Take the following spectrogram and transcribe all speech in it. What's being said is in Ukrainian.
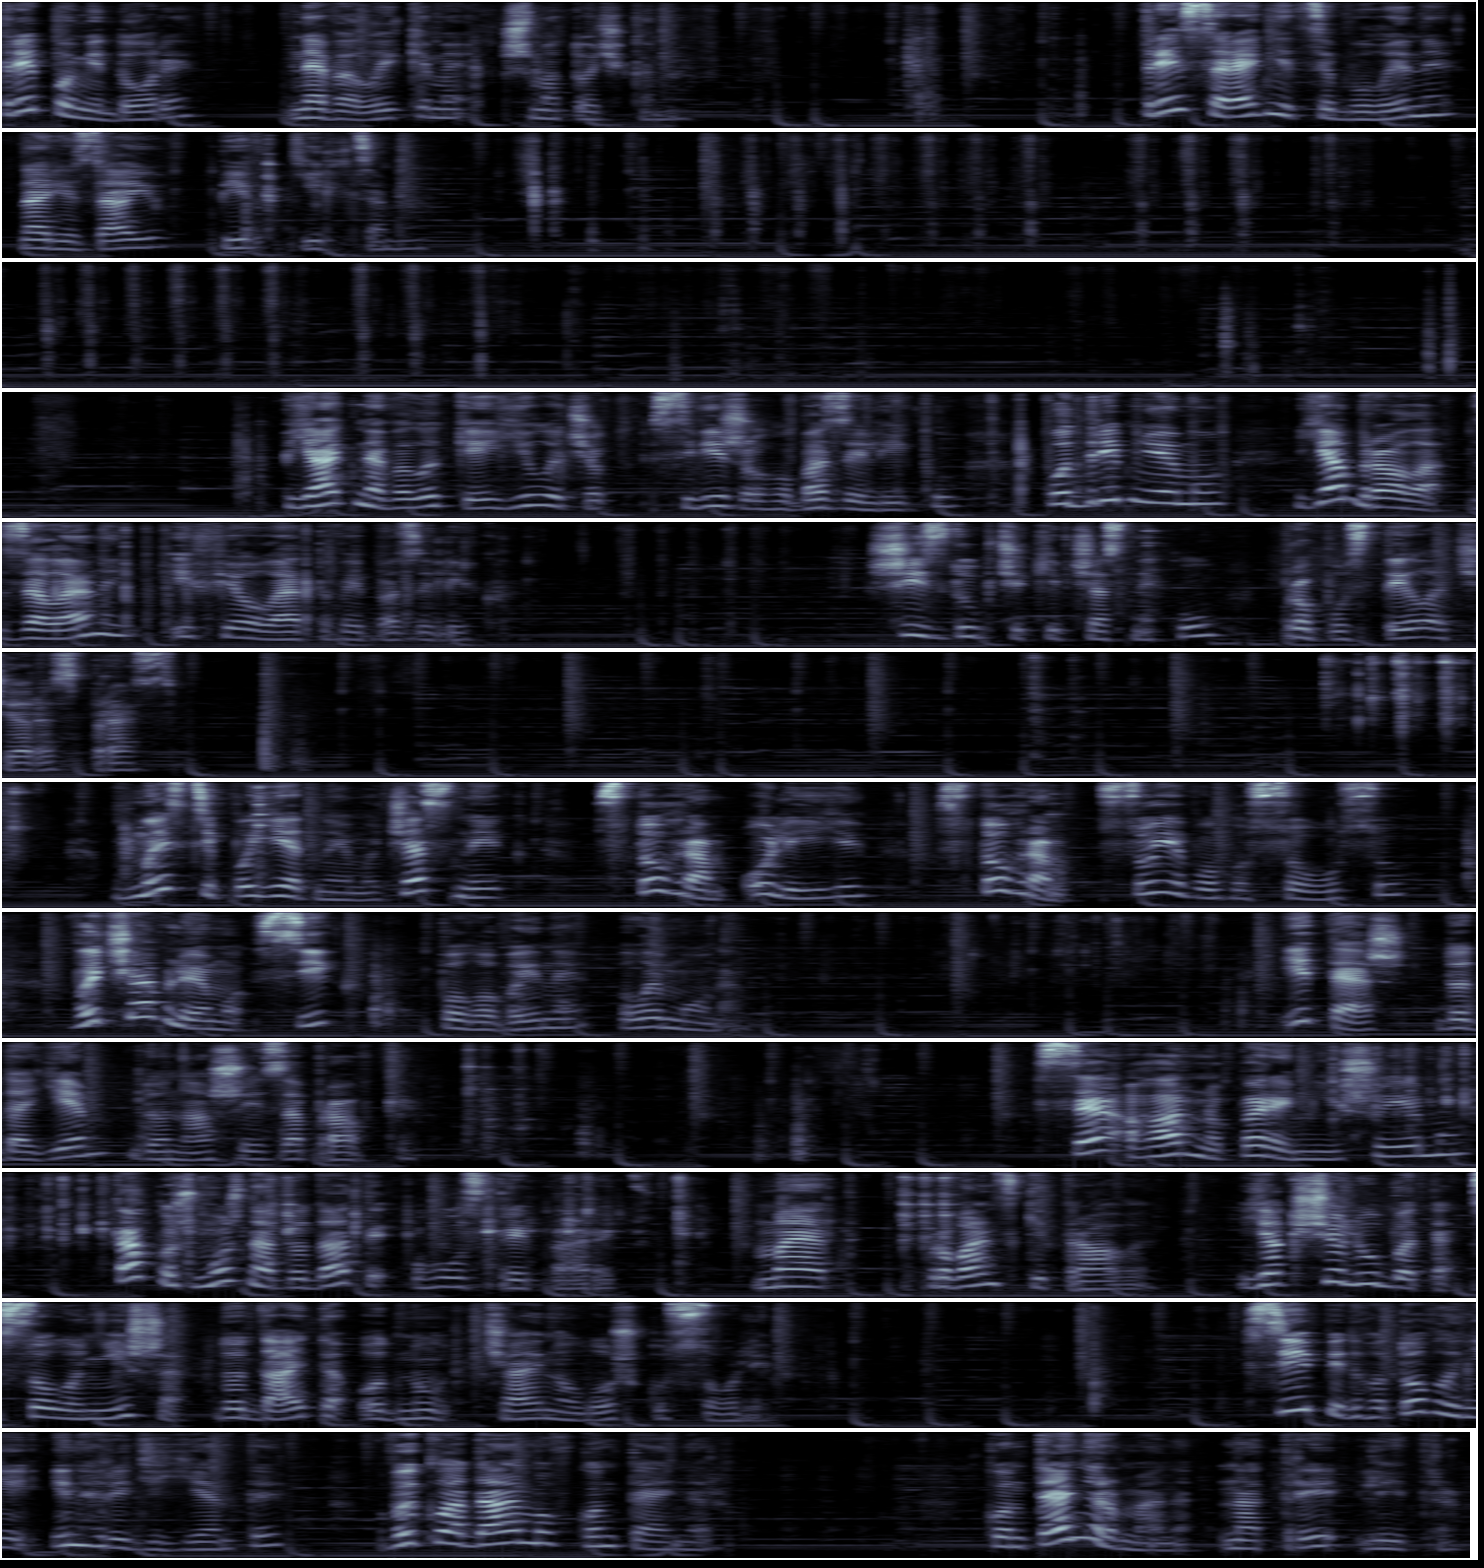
Три помідори невеликими шматочками. Три середні цибулини нарізаю півкільцями. П'ять невеликих гілочок свіжого базиліку подрібнюємо. Я брала зелений і фіолетовий базилік. 6 зубчиків часнику пропустила через прес. В мисці поєднуємо часник, 100 г олії, 100 г соєвого соусу, вичавлюємо сік половини лимона. І теж додаємо до нашої заправки. Все гарно перемішуємо. Також можна додати гострий перець, мед, прованські трави. Якщо любите солоніше, додайте одну чайну ложку солі. Всі підготовлені інгредієнти викладаємо в контейнер. Контейнер в мене на 3 літри.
